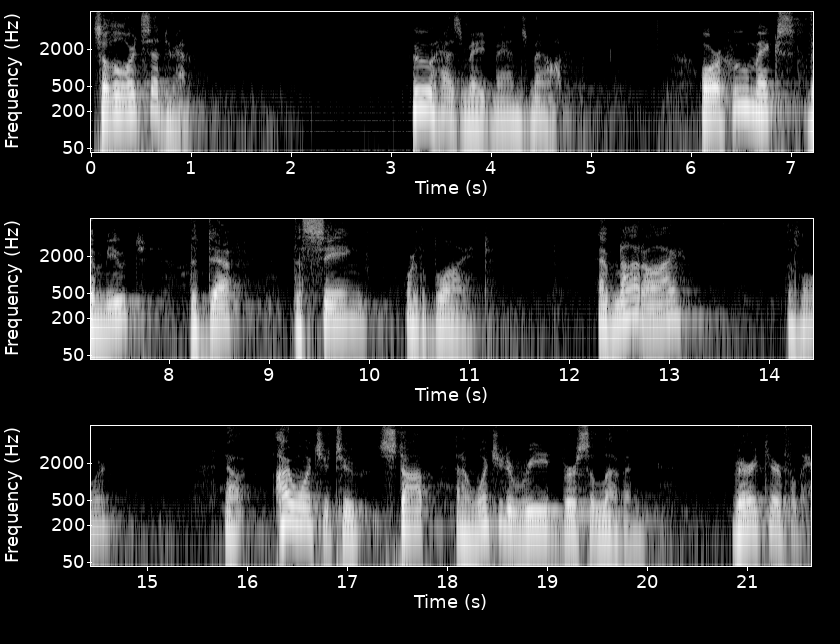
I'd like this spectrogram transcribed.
So the Lord said to him, Who has made man's mouth? Or who makes the mute, the deaf, the seeing, or the blind? Have not I the Lord? Now, I want you to stop and I want you to read verse 11 very carefully.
